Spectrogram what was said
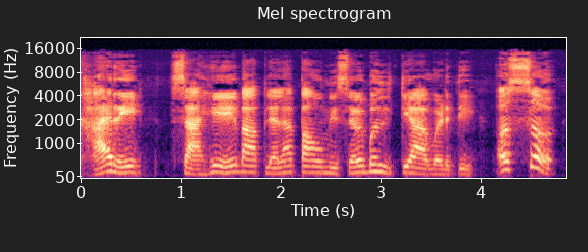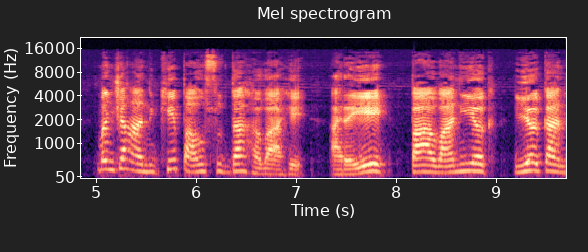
खा रे. साहेब आपल्याला पाव मिसळ भलती आवडती. असं म्हणजे आणखी पाव सुद्धा हवा आहे. अरे पावान यख यकान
